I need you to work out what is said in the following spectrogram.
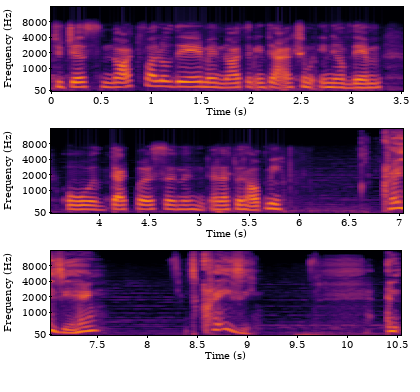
to just not follow them and not have interaction with any of them or that person, and, and that will help me. Crazy, hey? It's crazy. And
